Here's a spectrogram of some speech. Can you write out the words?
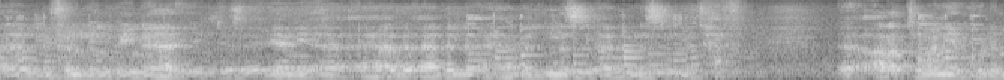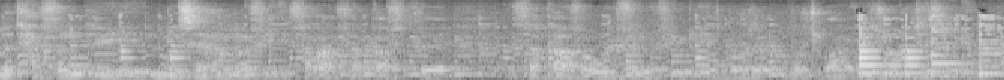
الفن الغنائي الجزائري. يعني هذا هذا هذا النزل هذا النزل المتحف. أردت أن يكون متحفا للمساهمة في إثراء ثقافه الثقافه والفن في ولاية برج بعراريج والجزائر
